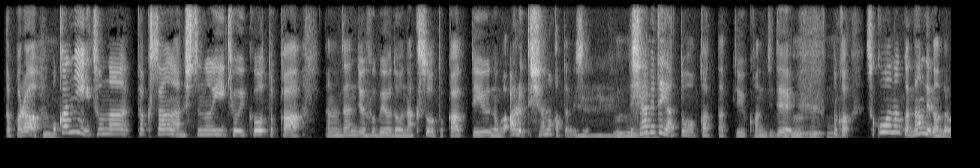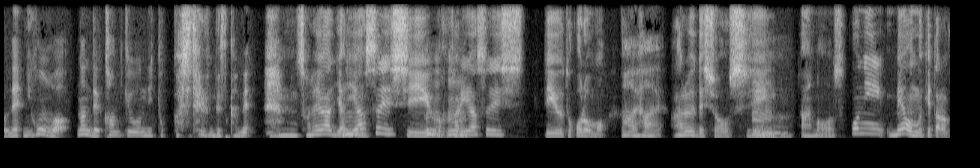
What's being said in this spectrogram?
たから、うん。他にそんなたくさんあの質のいい教育をとか、あの男女不平等をなくそうとかっていうのがあるって知らなかったんです。うんで、調べてやっと分かったっていう感じで、うんうんうんなんかそこはなんかなんでなんだろうね？日本はなんで環境に特化してるんですかね？うん、それがやりやすいし、うんわ、かりやすいしっていうところもはいはい。あるでしょうし、うんあの、そこに目を向けたら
